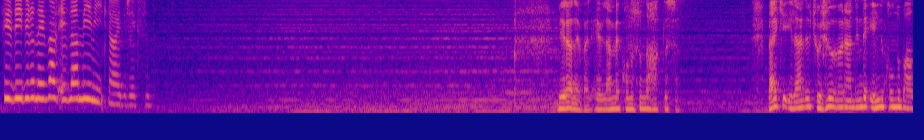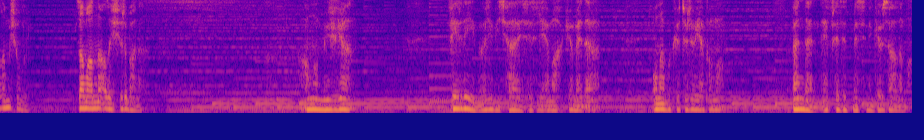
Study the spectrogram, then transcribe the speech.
Feride'yi bir an evvel evlenmeye mi ikna edeceksin? Bir an evvel evlenme konusunda haklısın. Belki ileride çocuğu öğrendiğinde elini kolunu bağlamış olur. Zamanla alışır bana. Ama Müjgan, Feride'yi böyle bir çaresizliğe mahkum edemem. Ona bu kötülüğü yapamam. Benden nefret etmesini göze alamam.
